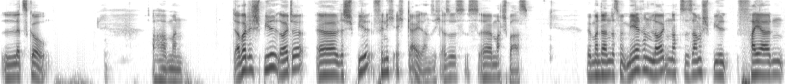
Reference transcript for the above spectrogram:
Let's go. Ah, Mann. Aber das Spiel, Leute, äh, das Spiel finde ich echt geil an sich. Also es, es äh, macht Spaß. Wenn man dann das mit mehreren Leuten noch zusammenspielt, feiern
